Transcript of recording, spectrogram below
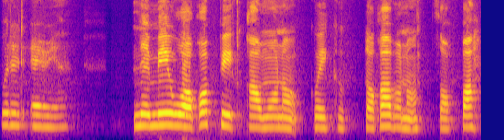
wooded area. Ne me wakopikawono tokapono sopa.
